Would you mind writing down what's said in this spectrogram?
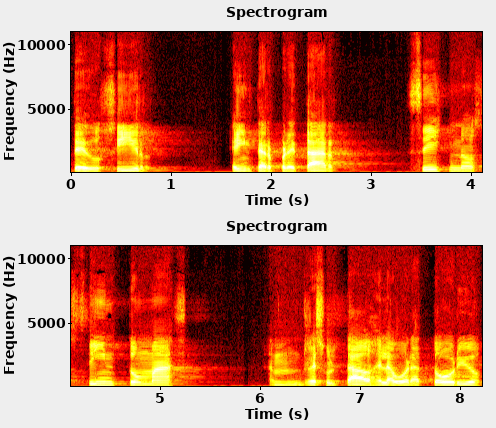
deducir e interpretar signos, síntomas, mm, resultados de laboratorio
